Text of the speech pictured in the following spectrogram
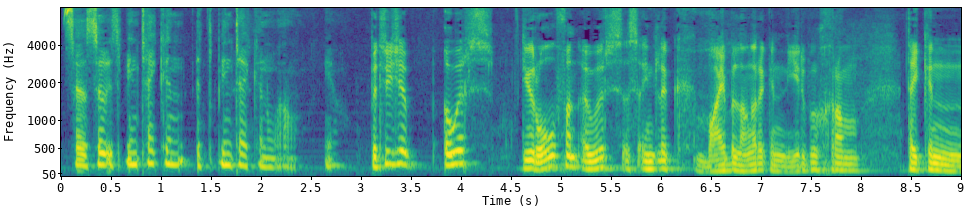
So so it's been taken it's been taken well. Yeah. Patricia, ouers, die rol van ouers is eintlik baie belangrik in hierdie program. Teken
